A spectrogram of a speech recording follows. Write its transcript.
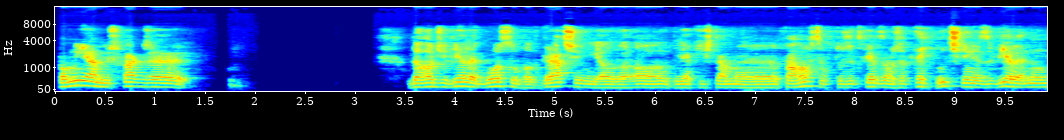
Pomijam już fakt, że dochodzi wiele głosów od graczy i od, jakichś tam e, fachowców, którzy twierdzą, że technicznie jest wiele, no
